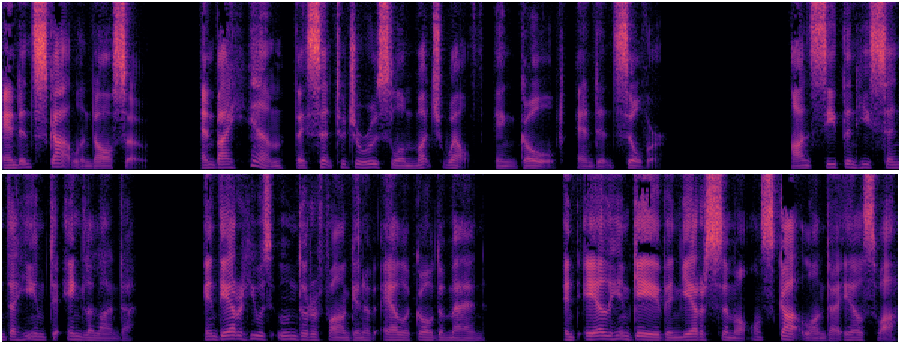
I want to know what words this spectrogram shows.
and in Scotland also. And by him they sent to Jerusalem much wealth in gold and in silver. On Sethan he sendte him to Englelande, and there he was underfangen of el gode man, and el him gave in Jersima on Scotlande elswa,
